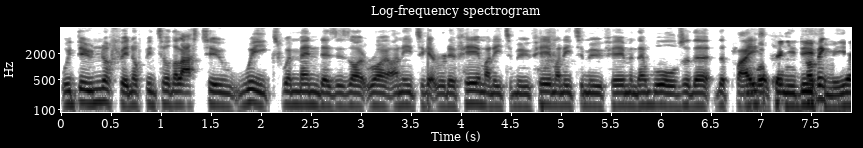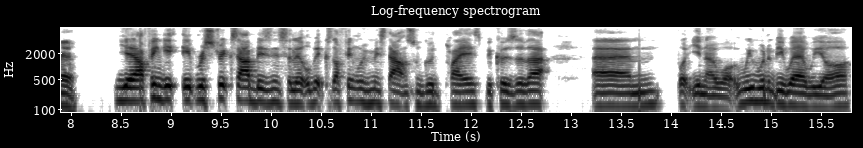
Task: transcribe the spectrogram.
we do nothing up until the last two weeks when Mendes is like, right, I need to get rid of him, I need to move him, I need to move him, and then Wolves are the the place. What can you do I for think- me? Yeah. Yeah, I think it, it restricts our business a little bit because I think we've missed out on some good players because of that. Um, but you know what? We wouldn't be where we are.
